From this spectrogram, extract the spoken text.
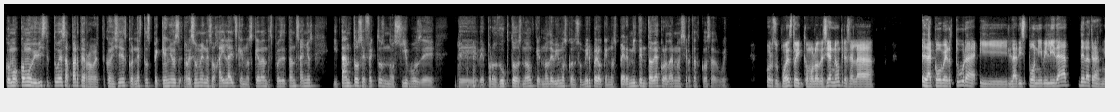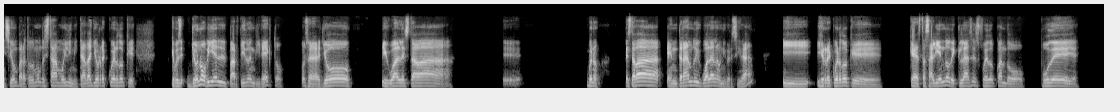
¿Cómo, ¿Cómo viviste tú esa parte, Robert? ¿Coincides con estos pequeños resúmenes o highlights que nos quedan después de tantos años y tantos efectos nocivos de, de, productos, ¿no? Que no debimos consumir, pero que nos permiten todavía acordarnos de ciertas cosas, güey. Por supuesto, y como lo decía Nutri, o sea, la, la cobertura y la disponibilidad de la transmisión para todo el mundo estaba muy limitada. Yo recuerdo que, que pues, yo no vi el partido en directo. O sea, yo igual estaba, eh, bueno, estaba entrando igual a la universidad y, recuerdo que, que hasta saliendo de clases fue cuando pude,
